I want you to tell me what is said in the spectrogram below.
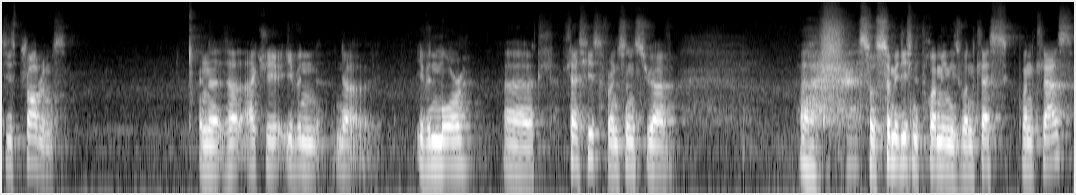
these problems. And uh, actually even, no, even more uh, classes. For instance, you have, uh, so semi-definite programming is one class, one class.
